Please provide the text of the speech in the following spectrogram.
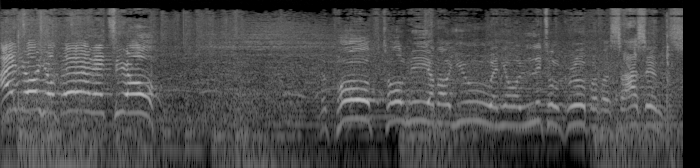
I know you're there, Ezio! The Pope told me about you and your little group of assassins.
